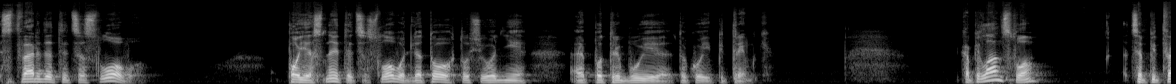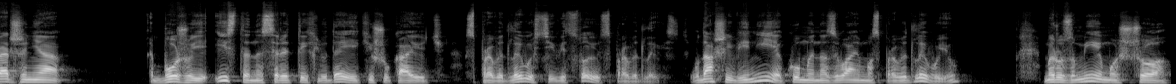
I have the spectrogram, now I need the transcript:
ствердити це Слово, пояснити це Слово для того, хто сьогодні е, потребує такої підтримки. Капіланство це підтвердження Божої істини серед тих людей, які шукають справедливості і відстоюють справедливість. У нашій війні, яку ми називаємо справедливою, ми розуміємо, що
